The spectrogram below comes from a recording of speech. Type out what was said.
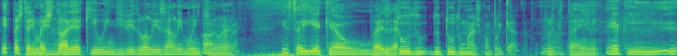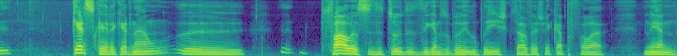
E depois tem uma história que o individualiza ali muito, ah, não tá é? Bem. Isso aí é que é o de, é. Tudo, de tudo mais complicado. Porque tem. É que, quer se queira, quer não, uh, fala-se de tudo, digamos, o, o país que talvez ficar por falar menos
